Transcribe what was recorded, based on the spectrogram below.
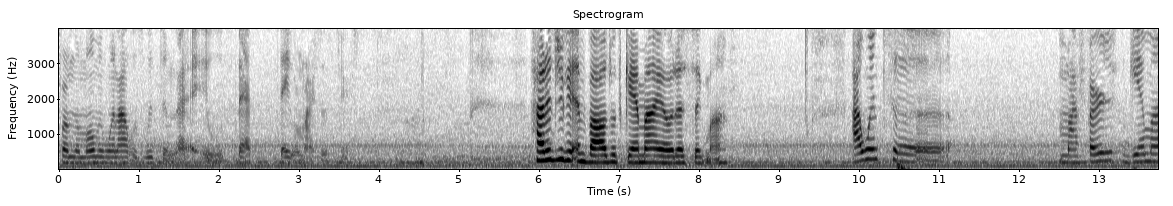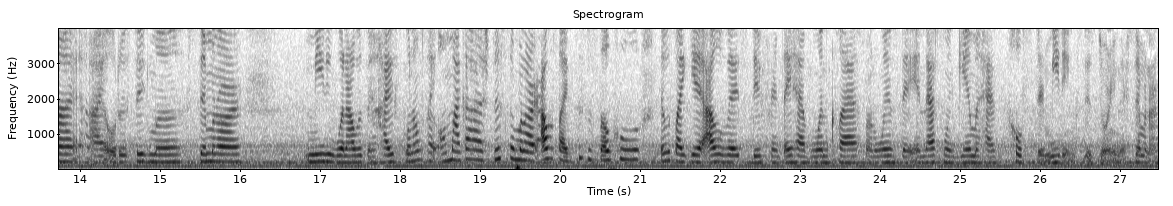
from the moment when I was with them that it was, that they were my sisters. How did you get involved with Gamma Iota Sigma? I went to my first Gamma Iota Sigma seminar meeting when I was in high school, and I was like, oh my gosh, this seminar, I was like, this is so cool. They was like, yeah, Olivet's different. They have one class on Wednesday, and that's when Gamma has hosts their meetings, is during their seminar.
